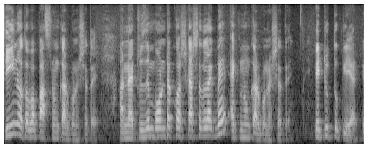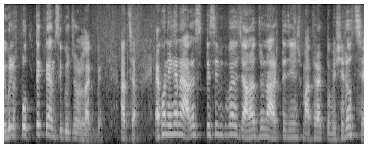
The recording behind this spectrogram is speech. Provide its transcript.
তিন অথবা পাঁচ নং কার্বনের সাথে। আর নাইট্রোজেন বন্ডটা কার সাথে লাগবে? এক নং কার্বনের সাথে। এটুক তো ক্লিয়ার এগুলো প্রত্যেকটা এমসিকিউর জন্য লাগবে। আচ্ছা এখন এখানে আরও স্পেসিফিকভাবে জানার জন্য আরেকটা জিনিস মাথায় রাখতে হবে, সেটা হচ্ছে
